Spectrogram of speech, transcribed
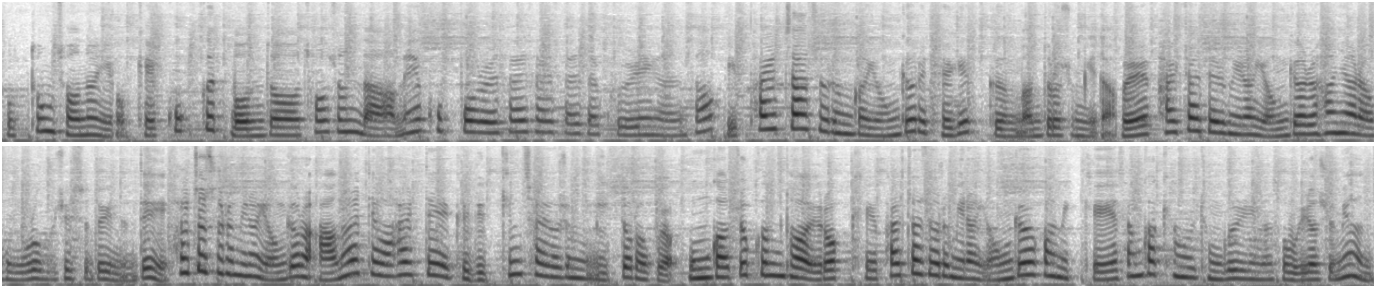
보통 저는 이렇게 코끝 먼저 쳐준 다음에 콧볼을 살살살살 굴리면서 이 팔자주름과 연결이 되게끔 만들어줍니다. 왜 팔자주름이랑 연결을 하냐라고 물어보실 수도 있는데 팔자주름이랑 연결을 안 할 때와 할 때의 그 느낌 차이가 좀 있더라고요. 뭔가 조금 더 이렇게 팔자주름이랑 연결감 있게 삼각형을 둥글리면서 올려주면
